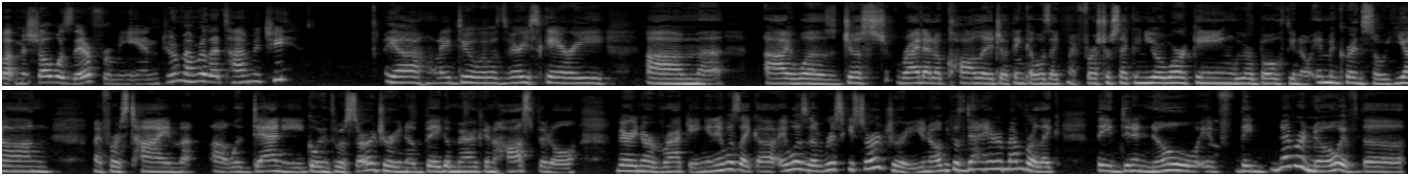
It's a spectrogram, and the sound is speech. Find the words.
but michelle was there for me and do you remember that time michi yeah i do it was very scary um, I was just right out of college. I think I was like my first or second year working. We were both, you know, immigrants, so young. My first time uh, with Danny going through a surgery in a big American hospital, very nerve wracking, and it was like a it was a risky surgery, you know, because Danny, I remember like they didn't know if they never know if the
